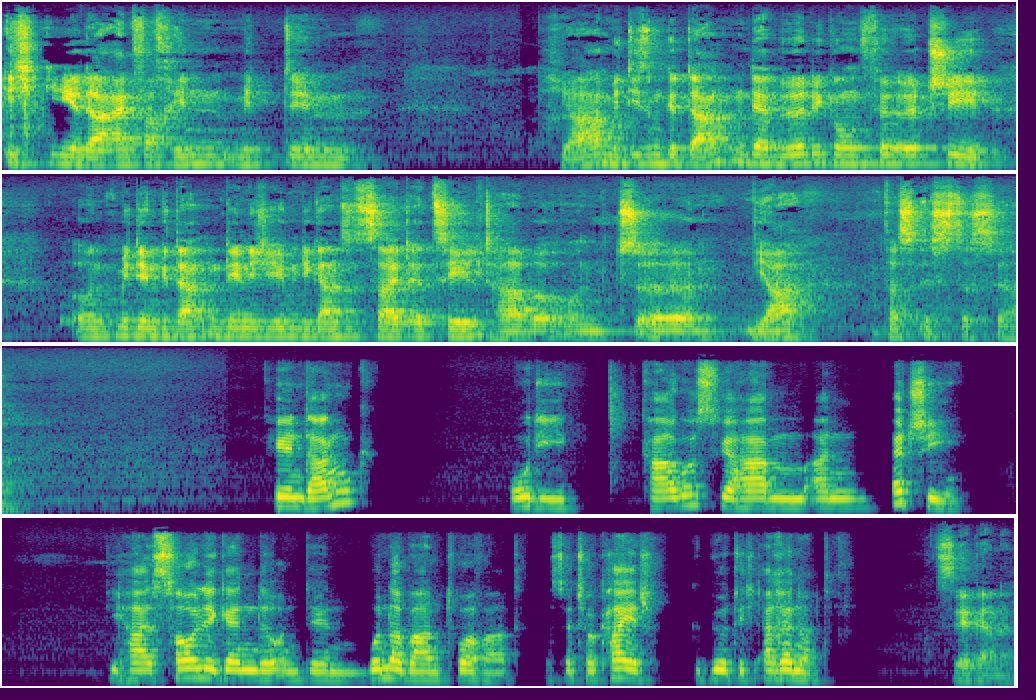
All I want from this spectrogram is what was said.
ich gehe da einfach hin mit dem, ja, mit diesem Gedanken der Würdigung für Ötchi und mit dem Gedanken, den ich eben die ganze Zeit erzählt habe. Und äh, ja, das ist es, ja. Vielen Dank, Rudi Kargus. Wir haben an Ötchi, die HSV-Legende und den wunderbaren Torwart aus der Türkei gebürtig erinnert. Sehr gerne.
